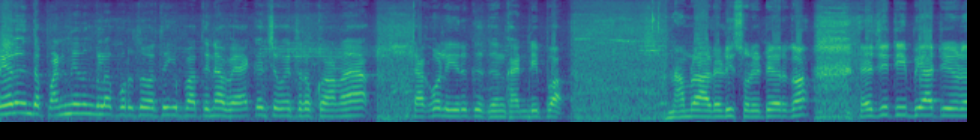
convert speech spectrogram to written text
மேலும் இந்த பன்னிரங்களை பொறுத்த வரைக்கும் பார்த்தீங்கன்னா வேக்கன்சி உயர்த்துறதுக்கான தகவல் இருக்குதுங்க கண்டிப்பாக நம்மள ஆல்ரெடி சொல்லிகிட்டே இருக்கோம். ஹெச்டிபிஆர்டியோட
